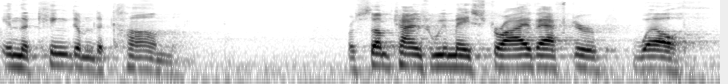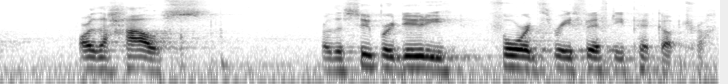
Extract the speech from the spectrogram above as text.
in the kingdom to come. Or sometimes we may strive after wealth or the house or the Super Duty Ford 350 pickup truck.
